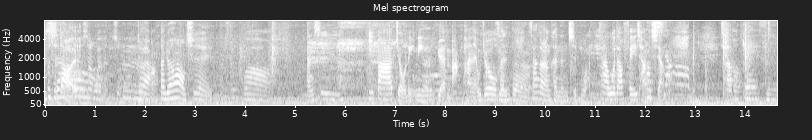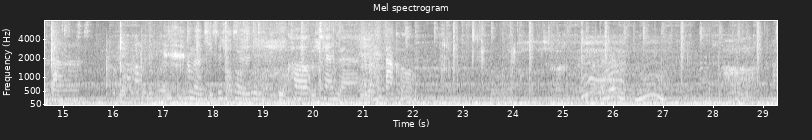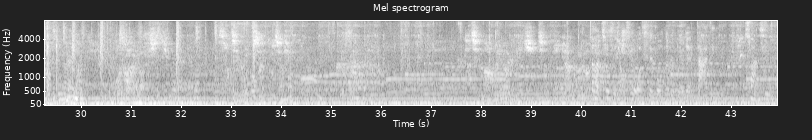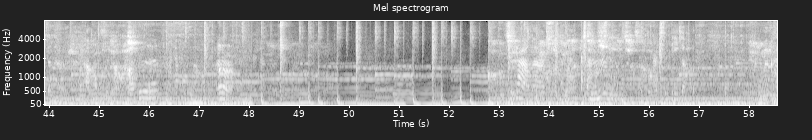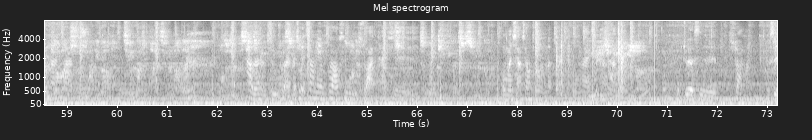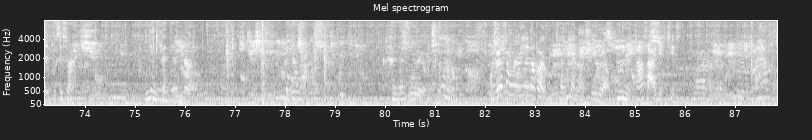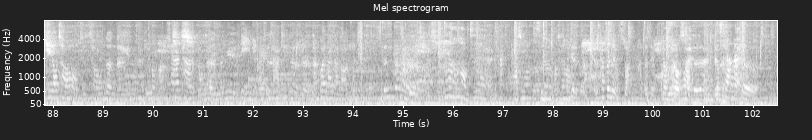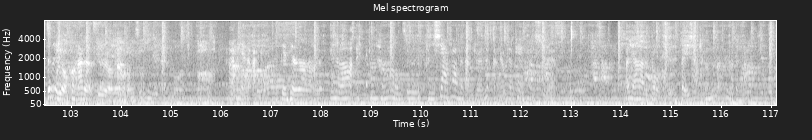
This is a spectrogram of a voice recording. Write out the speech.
不知道哎，蒜味很重。对啊，感觉很好吃哎。哇，盘是一八九零零元吧，盘哎，我觉得我们三个人可能吃不完，它的味道非常香。他们的起司球是五颗五千元，很大颗。面很甜的，很像，很像 cereal。嗯，我觉得上面是那个甜甜的 cereal，嗯，然后撒一点 cheese。哎呀，鸡肉超好吃，超嫩的，给你们看。现在它荣登第一名都是炸鸡，难怪大家都要做这个。真的，真的很好吃哎，好吃吗？吃啊，好吃啊。而且，可是它真的有蒜，它真的有蒜，有蒜，对不对？可是它那个真的也有放那个 cereal 的那种东西。蛮甜的感觉，甜甜辣辣的，甜甜辣辣，哎，很好吃，很下饭的感觉，就感觉可以配饭吃哎。而且它的肉质非常的嫩，很辣，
